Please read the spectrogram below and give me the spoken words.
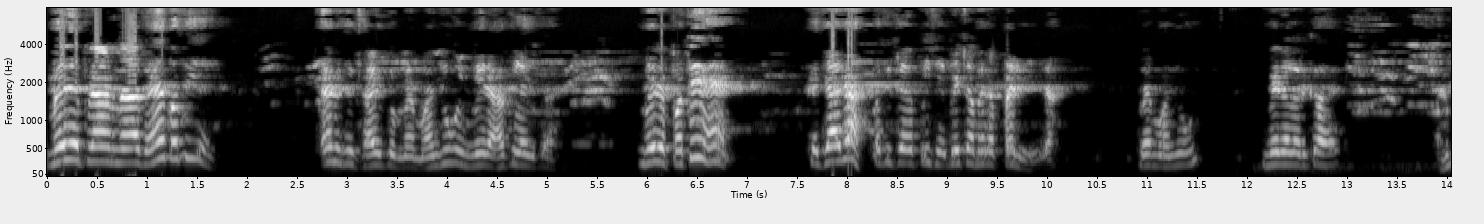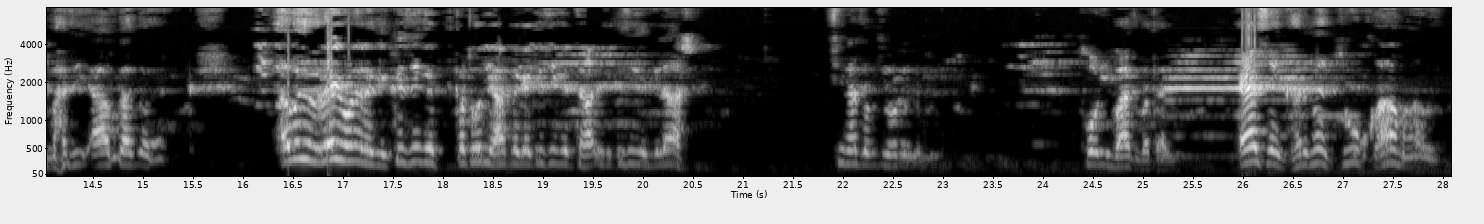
मेरे प्राणनाथ है, पति है। इनकी थाली तो मैं मांझूँगी मेरा हक लगता है। मेरे पति है। कि जा जा, पति तेरा पीछे, बेटा मेरा पहले जा। मैं मांझूँगी मेरा लड़का है। बाजी आपका तो है। अब लड़ाई होने लगी, किसी के कटोरी हाथ लगे किसी के थाली किसी के गिलास। छीना जबती होने लगी थोड़ी बात बताई ऐसे घर में जो काम आवे?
